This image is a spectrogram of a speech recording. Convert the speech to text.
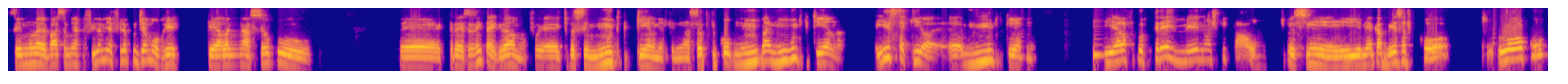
se não levasse a minha filha, minha filha podia morrer, porque ela nasceu por é, 300 gramas, foi é, tipo assim, muito pequena, minha filha, nasceu, ficou muito, muito pequena. Isso aqui, ó, é muito pequeno. E ela ficou três meses no hospital, tipo assim, e minha cabeça ficou louco,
